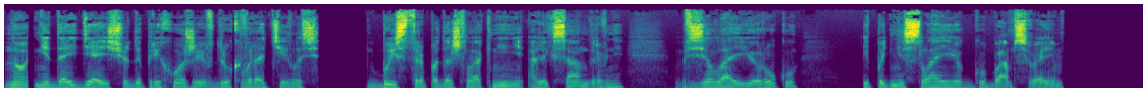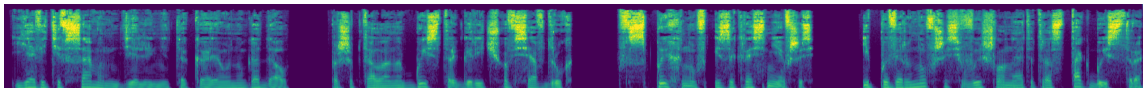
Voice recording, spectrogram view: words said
но, не дойдя еще до прихожей, вдруг воротилась, быстро подошла к Нине Александровне, взяла ее руку и поднесла ее к губам своим. «Я ведь и в самом деле не такая, он угадал», — прошептала она быстро, горячо, вся вдруг вспыхнув и закрасневшись, и, повернувшись, вышла на этот раз так быстро,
